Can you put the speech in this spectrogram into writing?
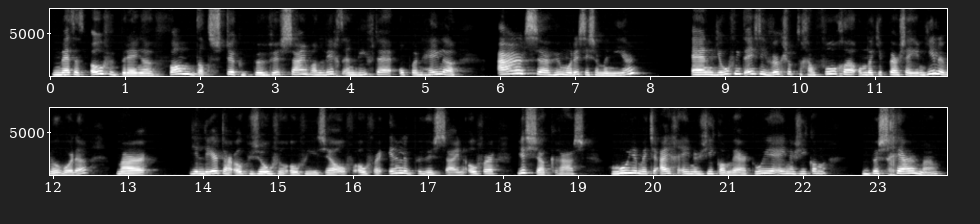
met het overbrengen van dat stuk bewustzijn van licht en liefde op een hele aardse, humoristische manier. En je hoeft niet eens die workshop te gaan volgen omdat je per se een healer wil worden, maar je leert daar ook zoveel over jezelf, over innerlijk bewustzijn, over je chakra's, hoe je met je eigen energie kan werken, hoe je energie kan beschermen.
